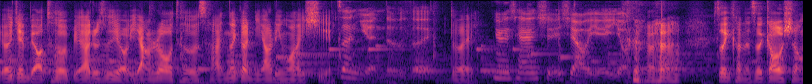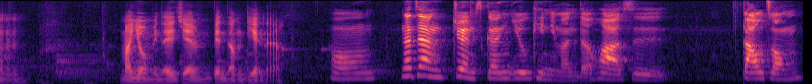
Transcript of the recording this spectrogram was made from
有一间比较特别，它就是有羊肉特餐，那个你要另外写。正源对不对？对，因为现在学校也有。这可能是高雄蛮有名的一间便当店的。哦，那这样 James 跟 Yuki 你们的话是高中？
